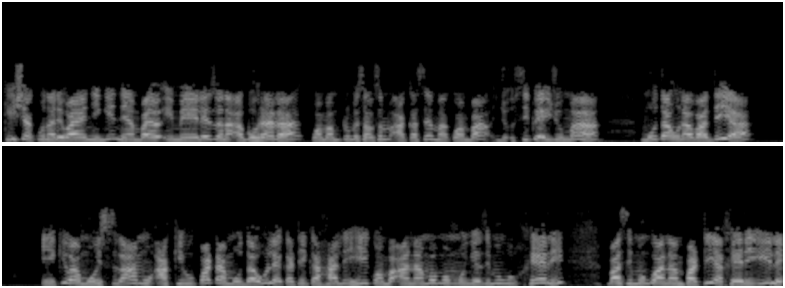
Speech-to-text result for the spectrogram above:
Kisha kuna riwaya nyingine ambayo imeelezwa na abu hurera kwamba mtume saa salam akasema kwamba siku ya ijumaa muda unavadia ikiwa muislamu akiupata muda ule katika hali hii kwamba anamomba mwenyezi mungu kheri basi mungu anampatia kheri ile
